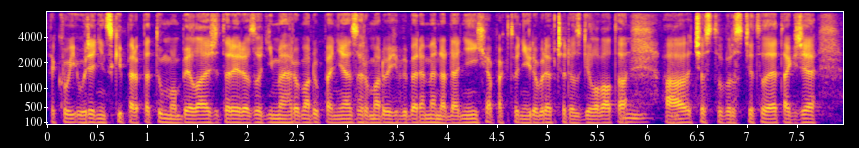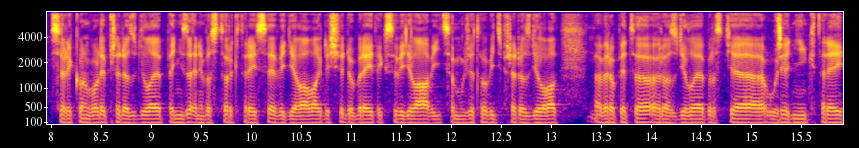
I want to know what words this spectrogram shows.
takový úřednický perpetuum mobile, že tady rozhodíme hromadu peněz, hromadu jich vybereme na daních a pak to někdo bude přerozdělovat a, hmm. a často prostě to je tak, že Silicon Valley přerozděluje peníze investor, který se je vydělal a když je dobrý, tak se vydělá víc a může to víc přerozdělovat. V Evropě to rozděluje prostě úředník, který,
